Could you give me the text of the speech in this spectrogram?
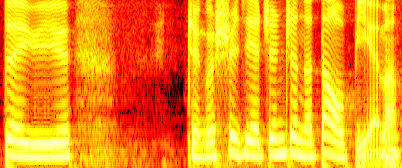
对于整个世界真正的道别嘛。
